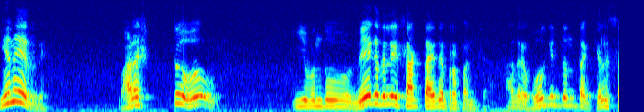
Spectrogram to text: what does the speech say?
ಏನೇ ಇರಲಿ, ಬಹಳಷ್ಟು ಈ ಒಂದು ವೇಗದಲ್ಲಿ ಸಾಗ್ತಾ ಇದೆ ಪ್ರಪಂಚ. ಆದರೆ ಹೋಗಿದ್ದಂಥ ಕೆಲಸ,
